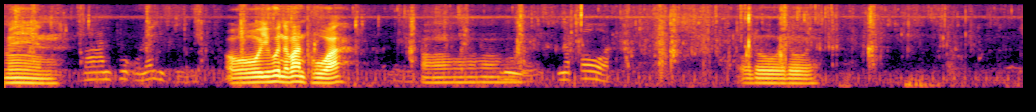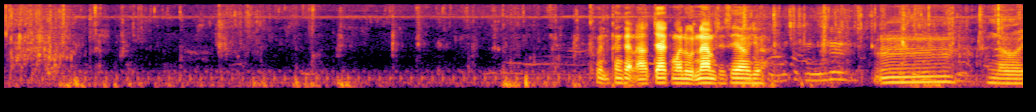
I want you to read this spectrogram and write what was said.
แม่นบ้านพวกอะไรอยู่โอ้ยอยู่หุ่นในบ้านผัวอ๋ออยู่นาปอดโอ้โดยโดยเพิ่นทางกันเอาจักมาดูดน้ำเซลๆอยู่ถึงสิบห้า อืมเลย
